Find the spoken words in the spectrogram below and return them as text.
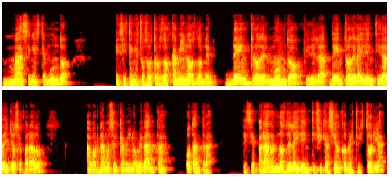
más en este mundo, existen estos otros dos caminos donde dentro del mundo y de la, dentro de la identidad del yo separado, abordamos el camino Vedanta o Tantra, de separarnos de la identificación con nuestra historia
